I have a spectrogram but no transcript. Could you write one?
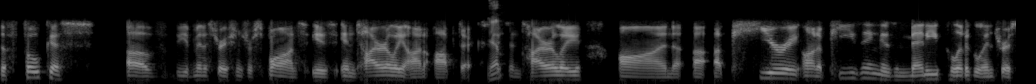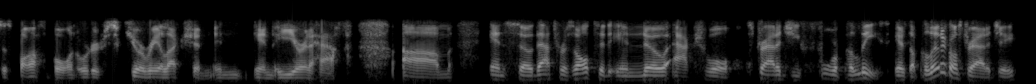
the focus of the administration's response is entirely on optics. Yep. It's entirely on uh, appearing on appeasing as many political interests as possible in order to secure reelection in in a year and a half. Um, and so that's resulted in no actual strategy for police. It's a political strategy,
